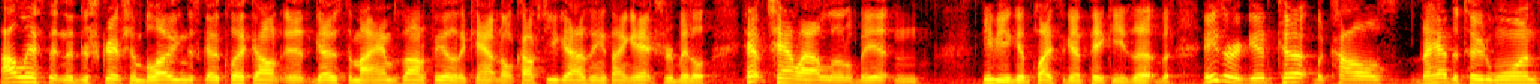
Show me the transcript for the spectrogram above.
I'll list it in the description below. You can just go click on it. It goes to my Amazon affiliate account. Don't cost you guys anything extra, but it'll help channel out a little bit and give you a good place to go pick these up. But these are a good cut because they have the two to one.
